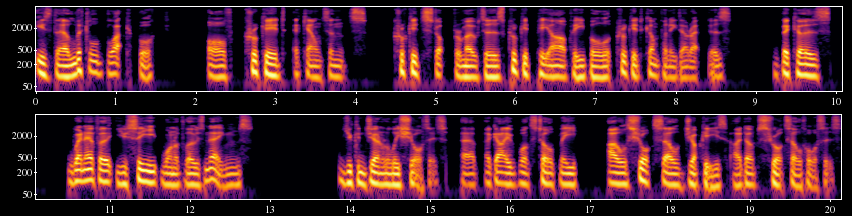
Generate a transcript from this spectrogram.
is their little black book of crooked accountants, crooked stock promoters, crooked PR people, crooked company directors, because whenever you see one of those names, you can generally short it. Uh, a guy once told me, I will short sell jockeys, I don't short sell horses.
